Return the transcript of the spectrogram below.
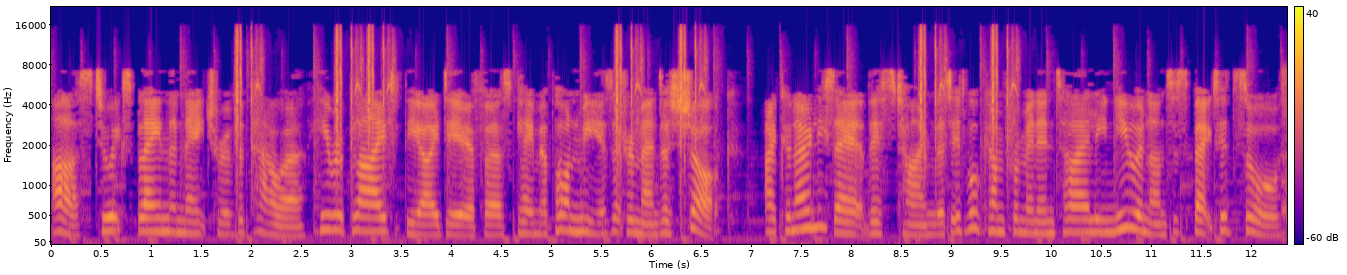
Asked to explain the nature of the power, he replied, The idea first came upon me as a tremendous shock. I can only say at this time that it will come from an entirely new and unsuspected source.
